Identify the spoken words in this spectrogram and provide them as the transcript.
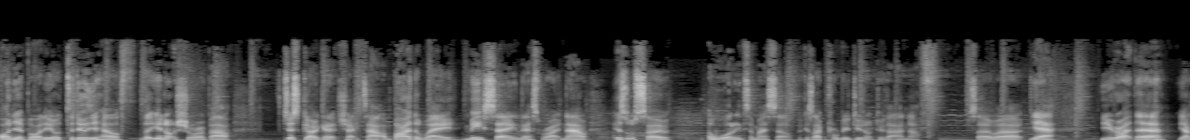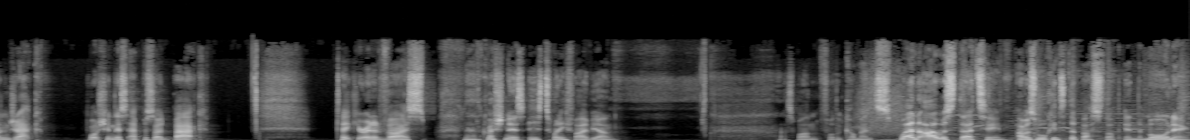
on your body or to do with your health that you're not sure about, just go and get it checked out. And by the way, me saying this right now is also a warning to myself because I probably do not do that enough. So, uh, yeah, you right there, young Jack, watching this episode back, Take your own advice. Now, the question is Is 25 young? That's one for the comments. When I was 13, I was walking to the bus stop in the morning.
